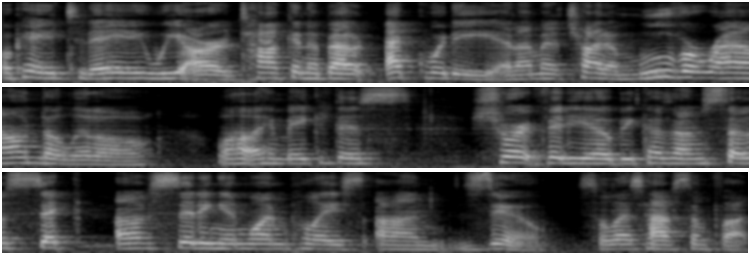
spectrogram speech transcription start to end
Okay, today we are talking about equity and I'm gonna try to move around a little while I make this short video because I'm so sick of sitting in one place on Zoom. So let's have some fun.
